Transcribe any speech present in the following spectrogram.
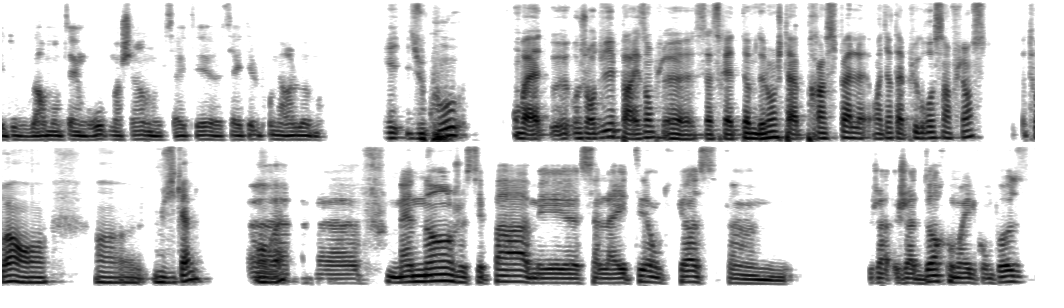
et de vouloir monter un groupe, machin. Donc ça a été, ça a été le premier album. Et du coup, on va euh, aujourd'hui, par exemple, euh, ça serait Tom DeLonge, ta principale, on va dire ta plus grosse influence, toi, en, en musical? En vrai? Euh, euh, maintenant, je sais pas, mais ça l'a été en tout cas. j'adore comment il compose,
